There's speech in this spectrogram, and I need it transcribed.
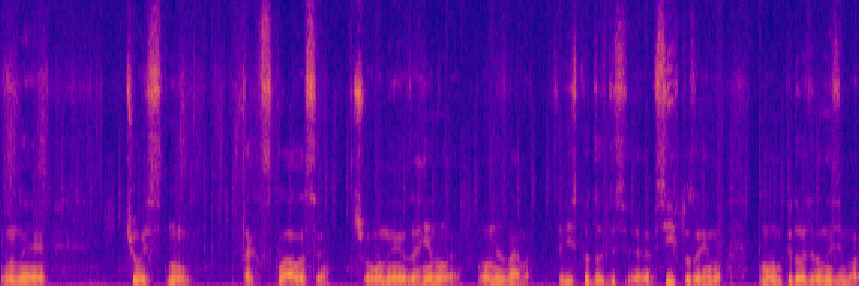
І вони чогось, ну, так склалося, що вони загинули, але вони з нами. Це військо е, всі, хто загинув в моєму підрозділі, вони зі мною.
